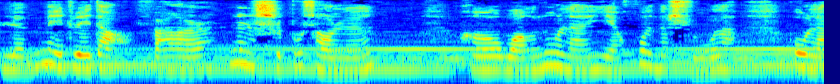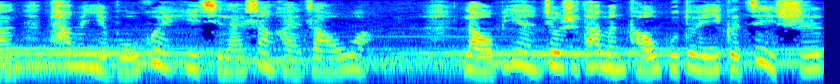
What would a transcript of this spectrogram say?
人没追到，反而认识不少人，和王若兰也混得熟了。不然他们也不会一起来上海找我。老卞就是他们考古队一个技师。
